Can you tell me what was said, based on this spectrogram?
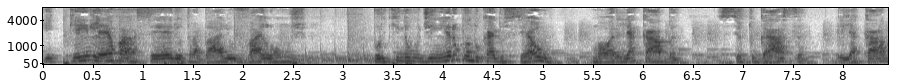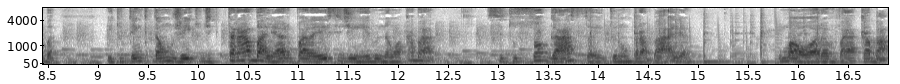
e quem leva a sério o trabalho vai longe. Porque o dinheiro quando cai do céu, uma hora ele acaba. Se tu gasta, ele acaba. E tu tem que dar um jeito de trabalhar para esse dinheiro não acabar. Se tu só gasta e tu não trabalha, uma hora vai acabar.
